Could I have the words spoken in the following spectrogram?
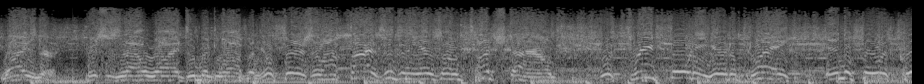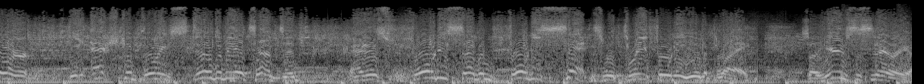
Weisner pitches it out wide to McLaughlin. He'll finish it off, dives into the end zone, touchdown. With 3.40 here to play in the fourth quarter, the extra point still to be attempted, and it's 47-46 with 3.40 here to play. So here's the scenario.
